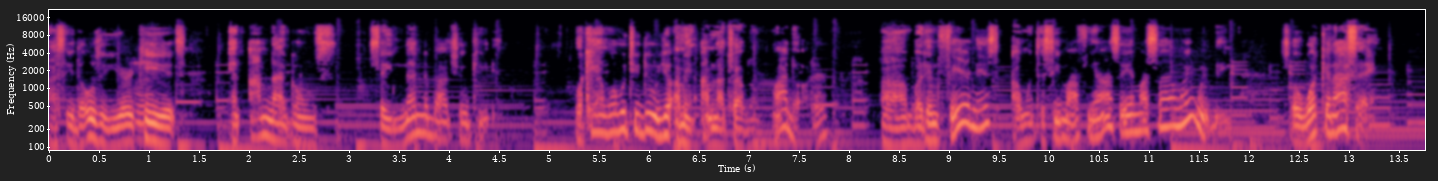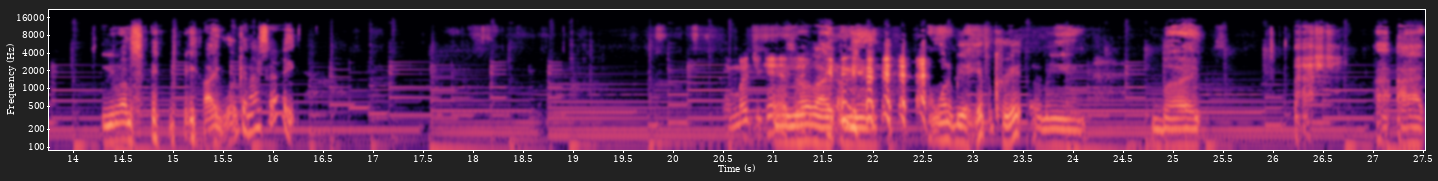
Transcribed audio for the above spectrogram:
I say those are your Mm. kids, and I'm not gonna say nothing about your kids. Well, Cam, what would you do? Yo, I mean, I'm not traveling with my daughter, um, but in fairness, I went to see my fiance and my son went with me. So what can I say? You know what I'm saying? like, what can I say? And much you can You know, like, I mean, I don't want to be a hypocrite. I mean, but I, I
